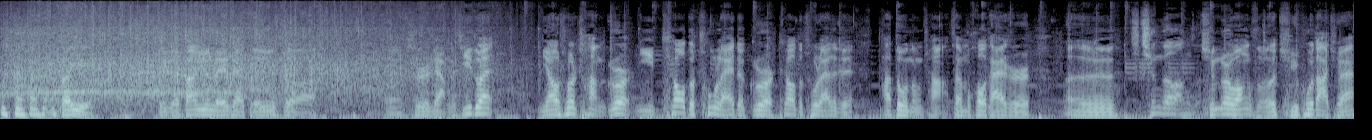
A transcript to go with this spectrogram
这个 可以。这个张云雷在德云社，呃，是两个极端。你要说唱歌，你挑得出来的歌，挑得出来的人，他都能唱。在我们后台是，呃，情歌王子，情歌王子、曲库大全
